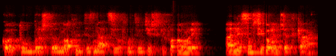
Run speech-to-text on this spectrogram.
който обръща нотните знаци в математически формули. А не съм сигурен, че е така.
